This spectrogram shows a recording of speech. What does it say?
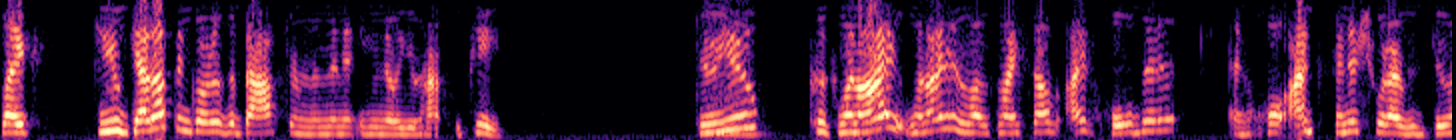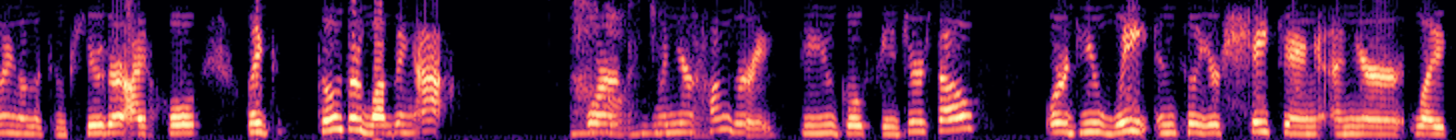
Like, do you get up and go to the bathroom the minute you know you have to pee? Do you? Because when I when I didn't love myself, I'd hold it and hold. I'd finish what I was doing on the computer. I'd hold like those are loving acts. Oh, or when you're hungry, do you go feed yourself? Or do you wait until you're shaking and you're like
